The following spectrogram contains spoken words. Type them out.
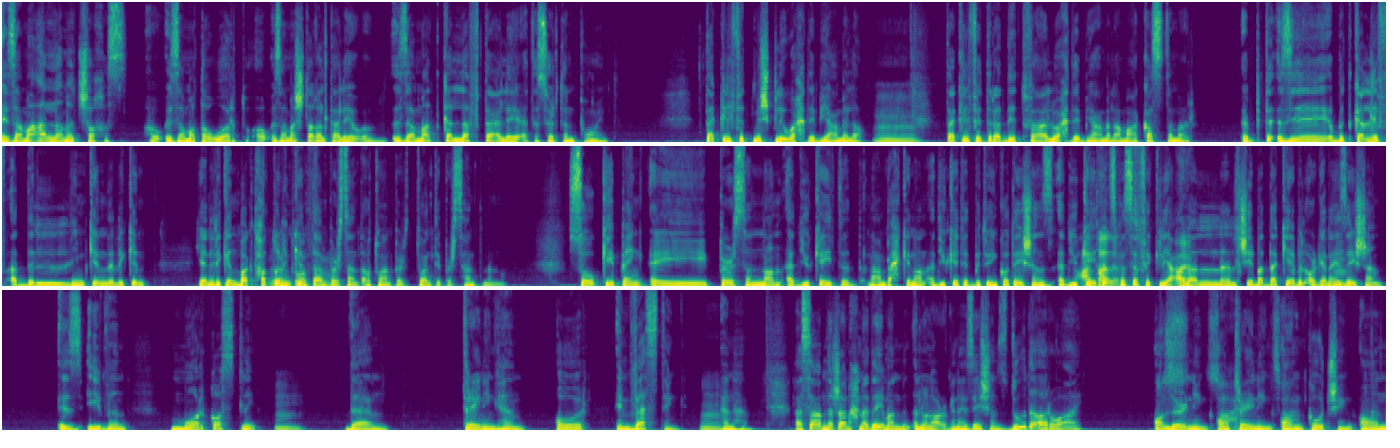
إذا ما علمت شخص أو إذا ما طورته أو إذا ما اشتغلت عليه أو إذا ما تكلفت عليه at a certain point تكلفة مشكلة وحدة بيعملها. تكلفة ردة فعل وحدة بيعملها مع customer بتأذي وبتكلف قد اللي يمكن اللي كنت يعني اللي كنت بدك تحطه يمكن توفره. 10% أو 20% منه. So keeping a person non-educated أنا عم بحكي non-educated between quotations educated talent. specifically على أي. ال- الشيء اللي بدك إياه بالorganization is even more costly than training him or investing in him لسبب بنرجع نحن دائما بنقول لهم على organizations do the ROI on learning on صح. training صح. on coaching on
